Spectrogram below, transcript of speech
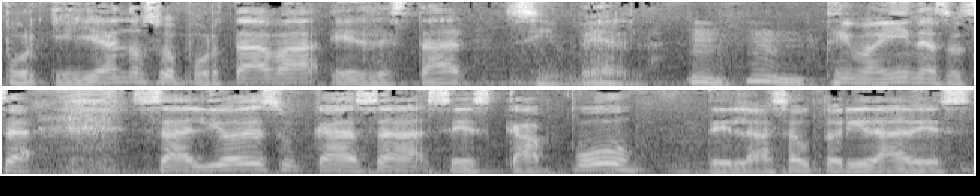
porque ya no soportaba el estar sin verla. ¿Te imaginas? O sea, salió de su casa, se escapó de las autoridades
